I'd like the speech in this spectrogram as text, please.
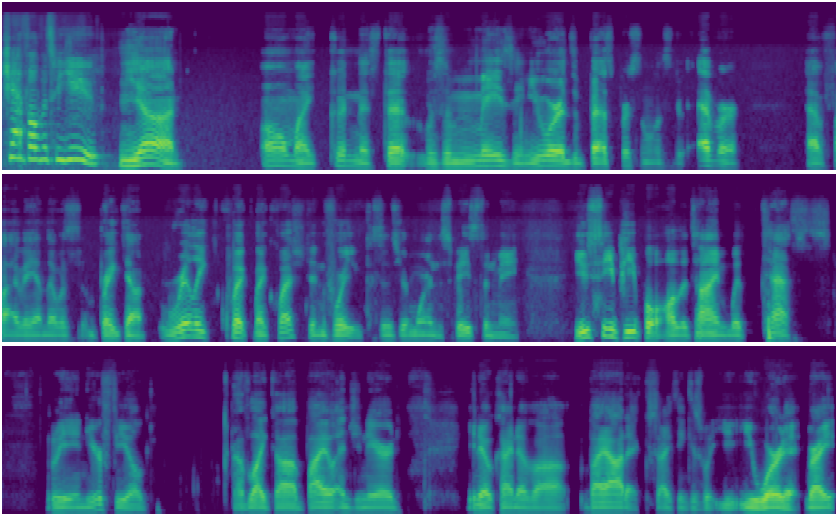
Jeff, over to you. Jan, oh my goodness, that was amazing. You were the best person to listen to ever at 5 a.m. That was a breakdown. Really quick, my question for you, since you're more in the space than me, you see people all the time with tests in your field of like uh, bioengineered, you know, kind of uh, biotics, I think is what you, you word it, right?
